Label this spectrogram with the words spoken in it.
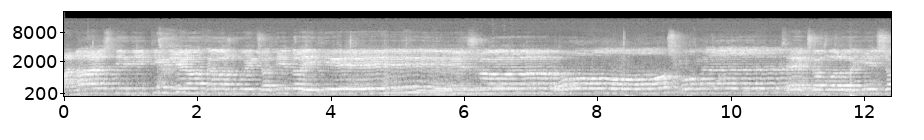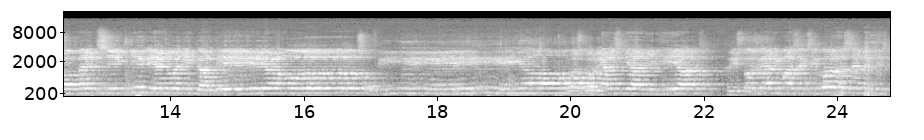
Ανάστητη Κύριε ο Θεός μου υψωθεί το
